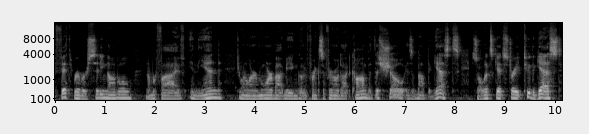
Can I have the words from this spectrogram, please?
Fifth River City novel number five, In the End. If you want to learn more about me, you can go to frankzafiro.com. But this show is about the guests, so let's get straight to the guest.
